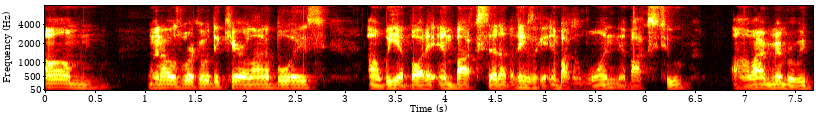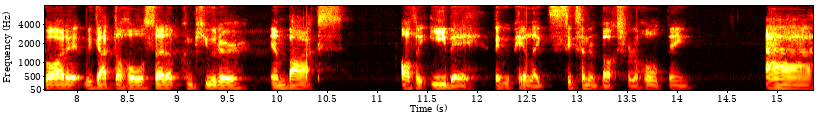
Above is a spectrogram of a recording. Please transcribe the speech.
Um, when I was working with the Carolina boys, um, we had bought an Mbox setup. I think it was like an Mbox one, Mbox two. Um, I remember we bought it. We got the whole setup, computer, Mbox, off of eBay. I think we paid like six hundred bucks for the whole thing. Uh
